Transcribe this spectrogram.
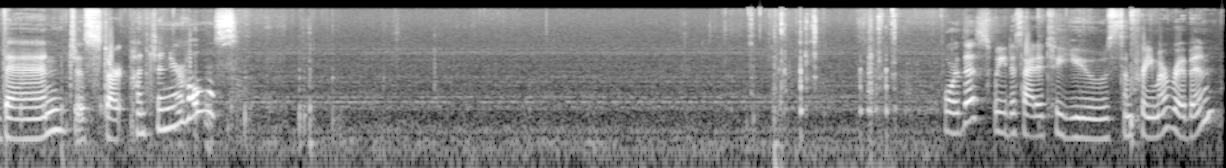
Then just start punching your holes. For this, we decided to use some Prima ribbon.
